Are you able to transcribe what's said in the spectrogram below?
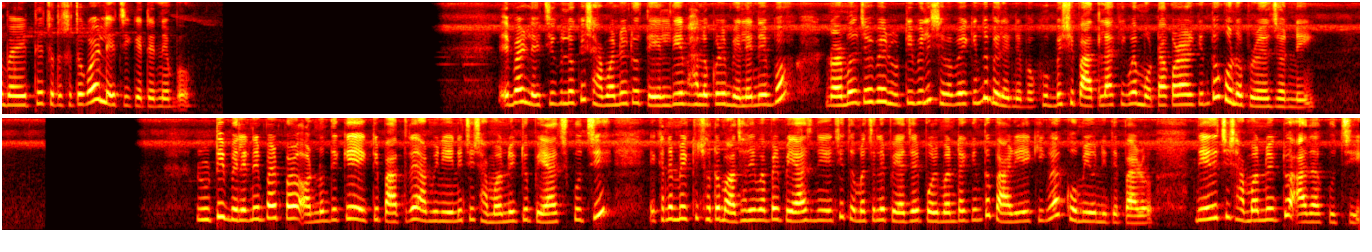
এবার এর থেকে ছোটো ছোটো করে লেচি কেটে নেব। এবার লেচিগুলোকে সামান্য একটু তেল দিয়ে ভালো করে বেলে নেব। নর্মাল যেভাবে রুটি বেলি, সেভাবে কিন্তু বেলে নেব। খুব বেশি পাতলা কিংবা মোটা করার কিন্তু কোনো প্রয়োজন নেই। রুটি বেলে নেবার পর অন্যদিকে একটি পাত্রে আমি নিয়ে নিচ্ছি সামান্য একটু পেঁয়াজ কুচি। এখানে আমি একটু ছোটো মাঝারি মাপের পেঁয়াজ নিয়েছি। তোমরা চাইলে পেঁয়াজের পরিমাণটা কিন্তু বাড়িয়ে কিংবা কমিয়েও নিতে পারো। দিয়ে দিচ্ছি সামান্য একটু আদা কুচি।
